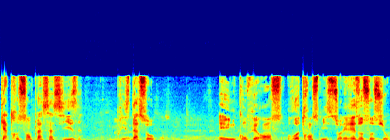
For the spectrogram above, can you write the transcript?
400 places assises, prises d'assaut, et une conférence retransmise sur les réseaux sociaux.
